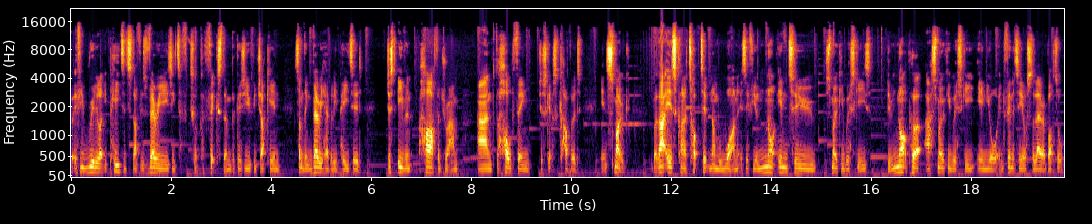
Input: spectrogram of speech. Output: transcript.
but if you really like your peated stuff it's very easy to, to, fix them because you can chuck in something very heavily peated just even half a dram and the whole thing just gets covered in smoke but that is kind of top tip number one is if you're not into smoky whiskies do not put a smoky whiskey in your infinity or solera bottle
